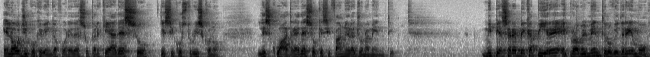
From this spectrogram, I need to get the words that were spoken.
è logico che venga fuori adesso perché è adesso che si costruiscono le squadre, è adesso che si fanno i ragionamenti. Mi piacerebbe capire e probabilmente lo vedremo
